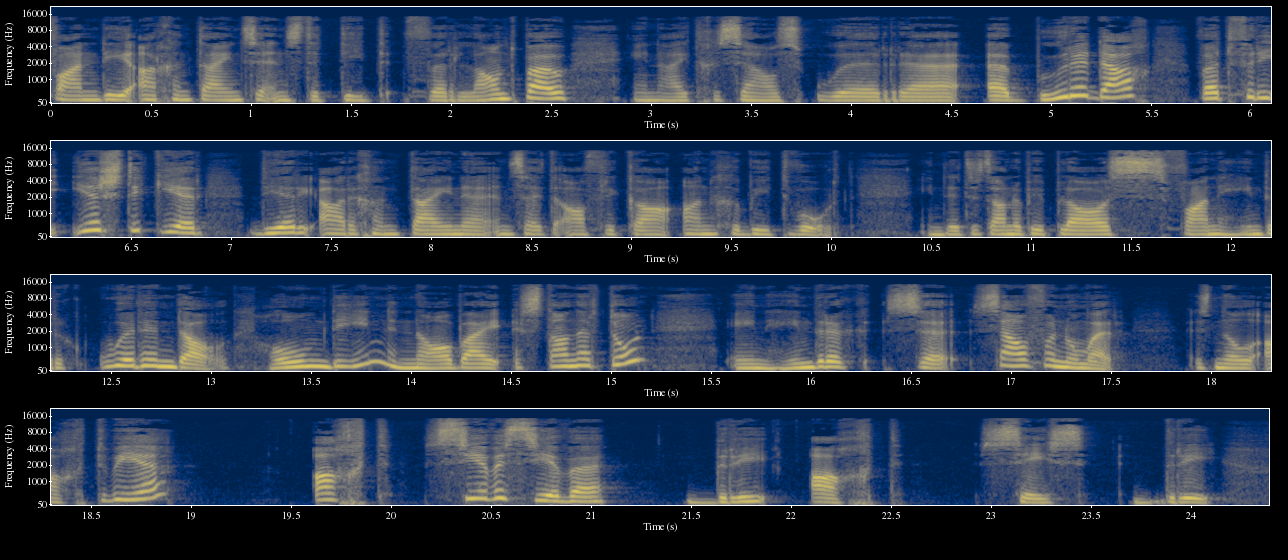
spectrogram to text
van die Argentynse Instituut vir Landbou en hy het gesels oor eh, 'n uh, boeredag wat vir die eerste keer deur die Argentyne in Suid-Afrika aangebied word. En dit is dan op die plaas van Hendrik Odendal, Holmdien naby Standerton en Hendrik se selfoonnommer is 082 877 3863.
